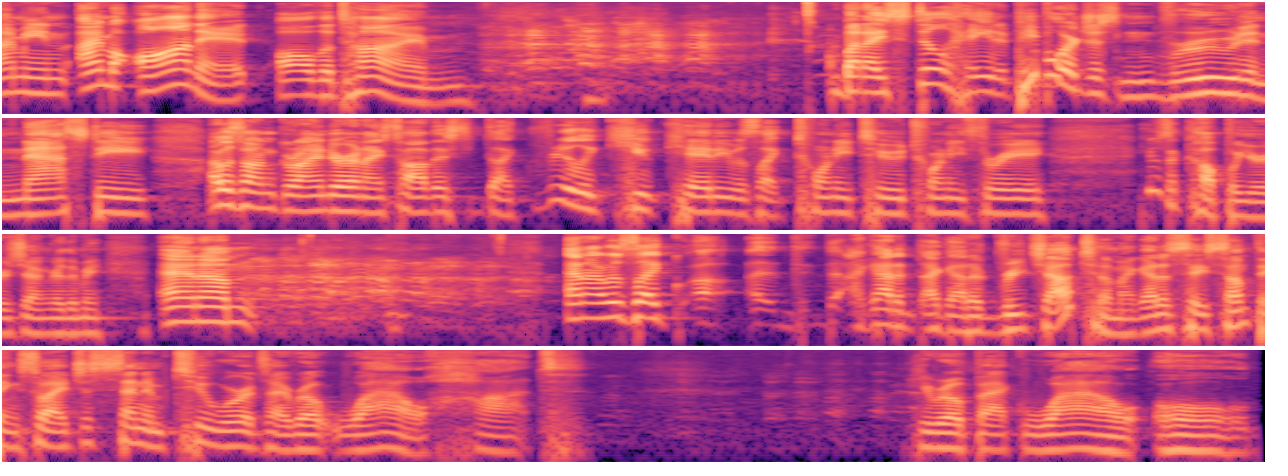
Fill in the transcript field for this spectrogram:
I mean, I'm on it all the time. But I still hate it. People are just rude and nasty. I was on Grindr and I saw this like really cute kid. He was like 22, 23. He was a couple years younger than me. And um and I was like, uh, I gotta, I gotta reach out to him. I gotta say something. So I just sent him two words. I wrote, "Wow, hot." He wrote back, "Wow, old."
